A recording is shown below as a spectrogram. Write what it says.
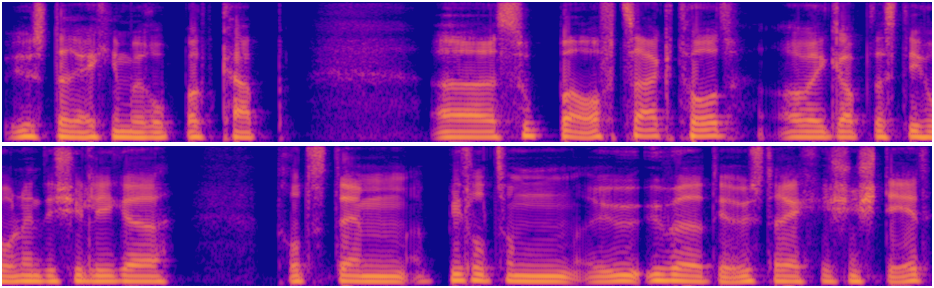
Österreich im Europacup äh, super aufgezeigt hat. Aber ich glaube, dass die holländische Liga trotzdem ein bisschen zum, über der österreichischen steht.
